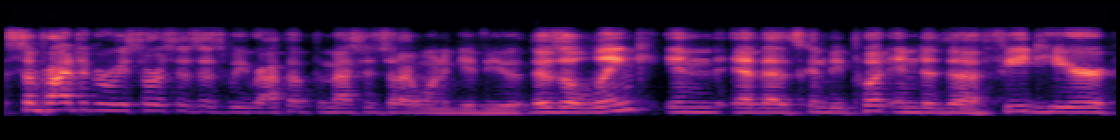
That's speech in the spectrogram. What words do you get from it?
some practical resources as we wrap up the message that I want to give you. There's a link in uh, that's going to be put into the feed here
